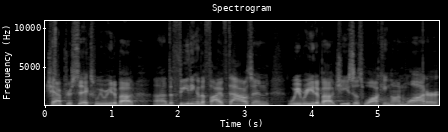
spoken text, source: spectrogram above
chapter 6, we read about uh, the feeding of the 5,000. We read about Jesus walking on water.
